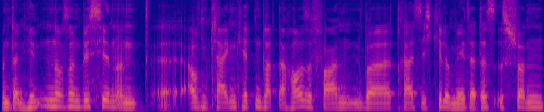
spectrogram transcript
und dann hinten noch so ein bisschen und äh, auf dem kleinen Kettenblatt nach Hause fahren über 30 Kilometer, das ist schon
